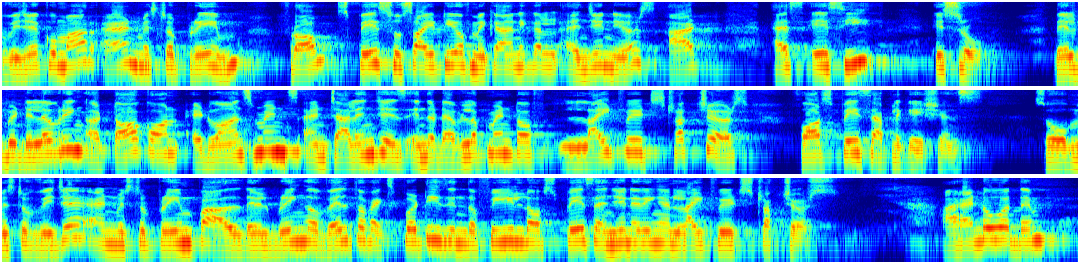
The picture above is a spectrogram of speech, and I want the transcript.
Vijay Kumar and Mr. Prem from Space Society of Mechanical Engineers at SAC ISRO. They'll be delivering a talk on advancements and challenges in the development of lightweight structures for space applications. So Mr. Vijay and Mr. Prem Pal, they will bring a wealth of expertise in the field of space engineering and lightweight structures. I hand over them.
